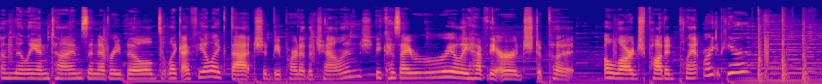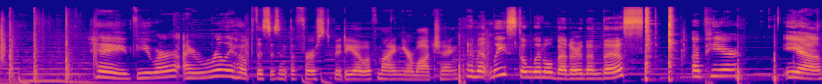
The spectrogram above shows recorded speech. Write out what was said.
a million times in every build? Like, I feel like that should be part of the challenge because I really have the urge to put a large potted plant right here. Hey viewer, I really hope this isn't the first video of mine you're watching. I'm at least a little better than this. Up here? Yeah,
